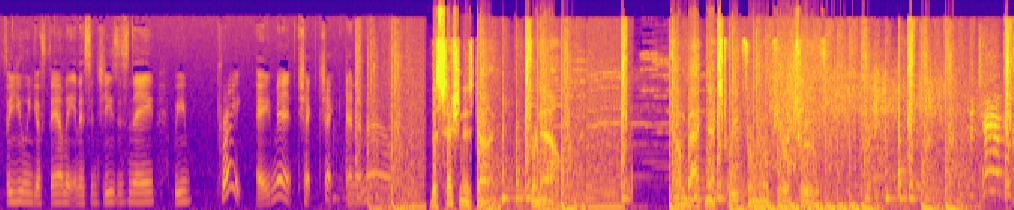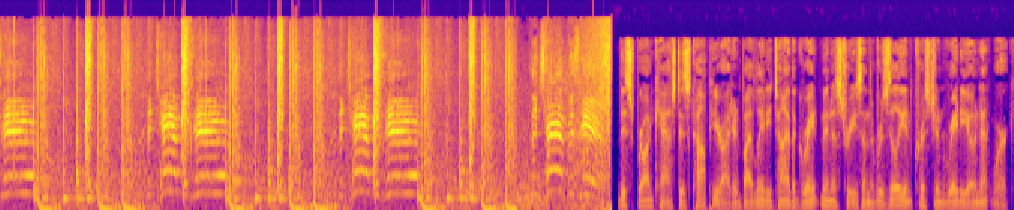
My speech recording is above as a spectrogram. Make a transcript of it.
for you and your family. And it's in Jesus' name we pray. Amen. Check, check. And I'm out. The session is done. For now. Come back next week for more pure truth. This broadcast is copyrighted by Lady Ty the Great Ministries and the Resilient Christian Radio Network.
